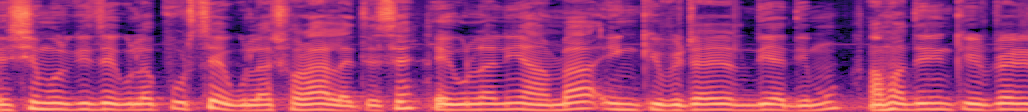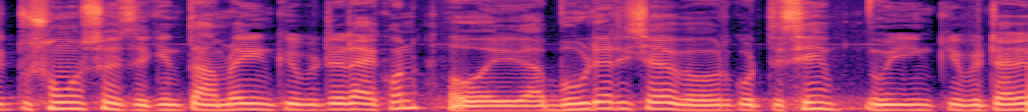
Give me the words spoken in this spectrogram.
দেশি মুরগি যেগুলো পুড়ছে, এগুলা সরা লাইতেছে এগুলা নিয়ে আমরা ইনকিউবেটার দিয়ে দিমু। আমাদের ইনকিউবেটার একটু সমস্যা হয়েছে, কিন্তু আমরা ইনকিউবেটারে এখন ওই বুডার হিসাবে ব্যবহার করতেছি। ওই ইনকিউবেটারে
